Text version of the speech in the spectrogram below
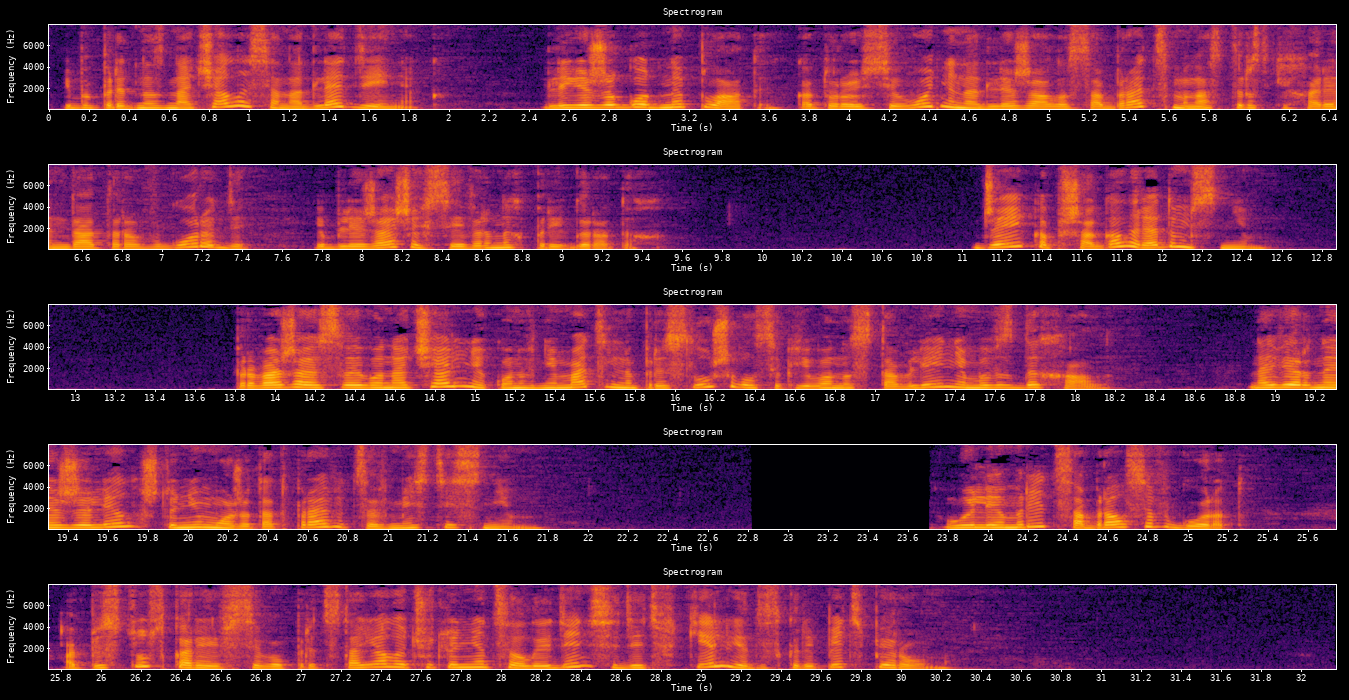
ибо предназначалась она для денег, для ежегодной платы, которую сегодня надлежало собрать с монастырских арендаторов в городе и ближайших северных пригородах. Джейкоб шагал рядом с ним. Провожая своего начальника, он внимательно прислушивался к его наставлениям и вздыхал. Наверное, жалел, что не может отправиться вместе с ним. Уильям Рид собрался в город, а песту, скорее всего, предстояло чуть ли не целый день сидеть в келье да скрипеть пером.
